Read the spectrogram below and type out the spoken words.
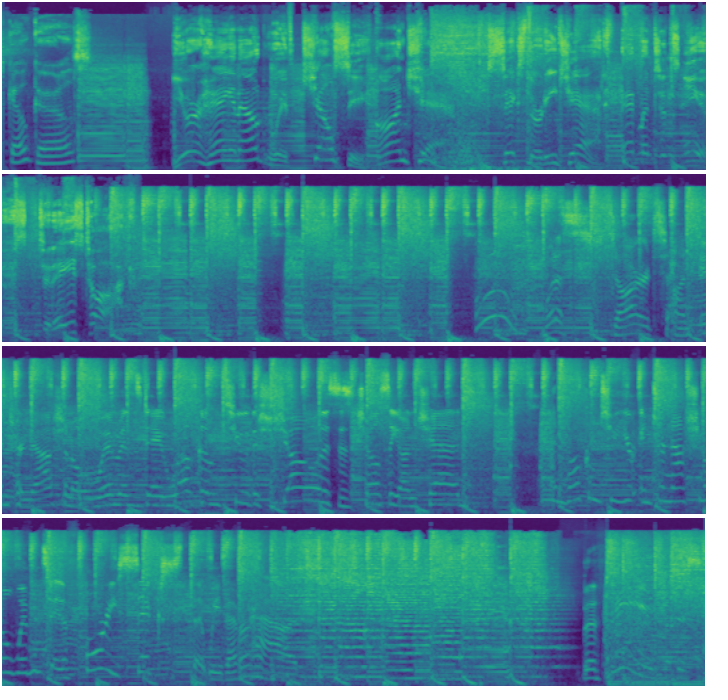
go, girls. You're hanging out with Chelsea on Ched. 630 Ched, Edmonton's News. Today's talk. What a start on International Women's Day. Welcome to the show. This is Chelsea on Ched. And welcome to your International Women's Day, the 46th that we've ever had. The theme this year is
